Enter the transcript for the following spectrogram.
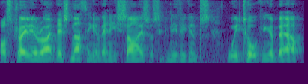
Australia, right? There's nothing of any size or significance. We're talking about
